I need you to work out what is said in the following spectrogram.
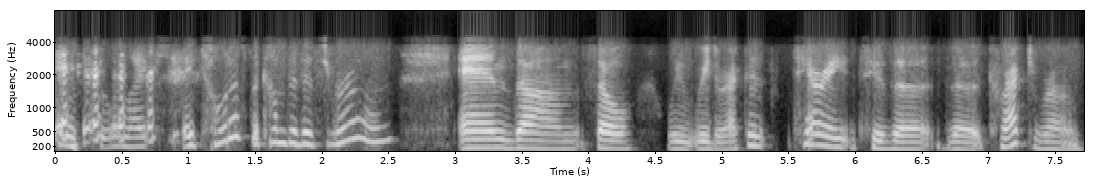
and so were like they told us to come to this room. And um so we redirected Terrie to the the correct room,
